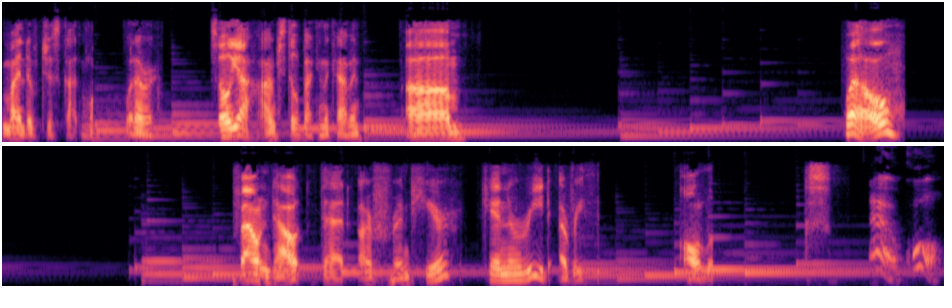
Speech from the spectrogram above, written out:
Might have just gotten one. Whatever. So yeah, I'm still back in the cabin. Um. Well, found out that our friend here can read everything, all of books. Oh, cool.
